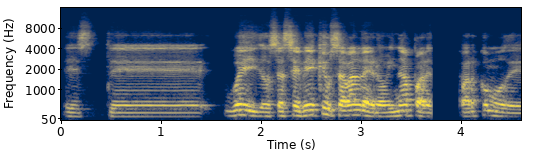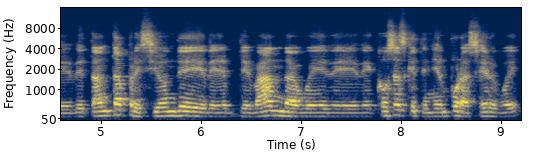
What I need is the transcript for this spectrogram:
Este, güey, o sea, se ve que usaban la heroína para escapar como de, de tanta presión de, de, de banda, güey, de, de cosas que tenían por hacer, güey.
